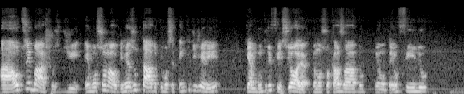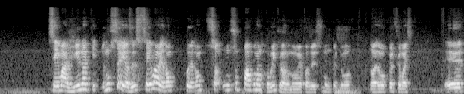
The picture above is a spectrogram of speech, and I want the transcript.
a altos e baixos de emocional, de resultado que você tem que digerir, que é muito difícil. E olha, eu não sou casado, eu não tenho filho. Você imagina que. Eu não sei, às vezes, sei lá, ia dar um, ia dar um, um supapo na. Tô brincando, não ia fazer isso nunca, não, não do meu perfil, mas. É,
